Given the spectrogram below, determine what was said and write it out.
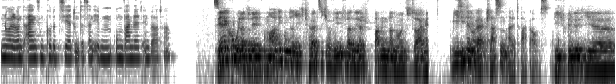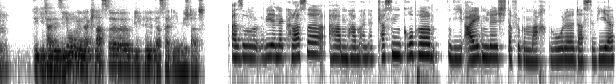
Null und Einsen produziert und das dann eben umwandelt in Wörter. Sehr cool, also der Informatikunterricht hört sich auf jeden Fall sehr spannend an heutzutage. Wie sieht denn euer Klassenalltag aus? Wie findet ihr Digitalisierung in der Klasse? Wie findet das halt irgendwie statt? Also wir in der Klasse haben, haben eine Klassengruppe, die eigentlich dafür gemacht wurde, dass wir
